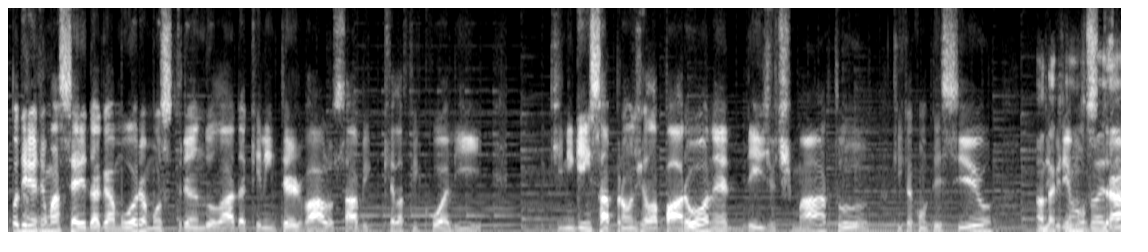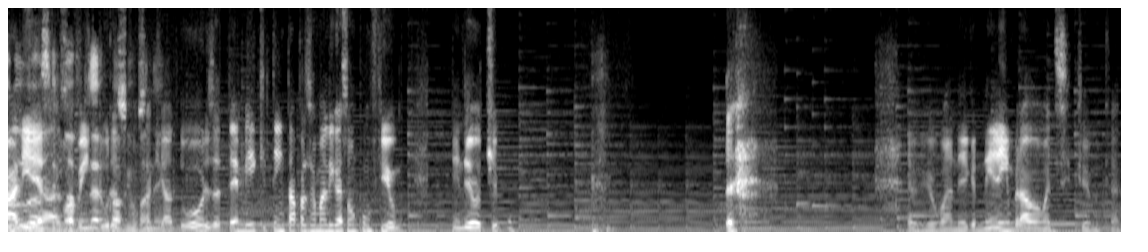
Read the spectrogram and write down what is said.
Poderia ter Também. uma série da Gamora mostrando lá daquele intervalo, sabe? Que ela ficou ali. Que ninguém sabe pra onde ela parou, né? Desde o Ultimato, o que, que aconteceu. Não, daqui Deveria mostrar ali as aventuras com os Negra. saqueadores, até meio que tentar fazer uma ligação com o filme. Entendeu? Tipo. Eu vi uma negra, nem lembrava mais desse filme, cara.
